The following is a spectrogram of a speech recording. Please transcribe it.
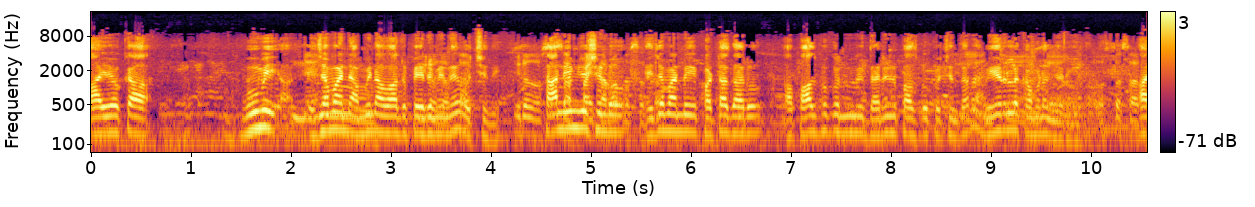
ఆ యొక్క భూమి యజమాని అమ్మిన వారి పేరు మీదనే వచ్చింది. తాను ఏం చేసిండు యజమాని పట్టాదారు ఆ పాస్బుక్ ధరణి పాస్బుక్ వచ్చిన తర్వాత వేరేలకు అమ్మడం జరిగింది. ఆ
